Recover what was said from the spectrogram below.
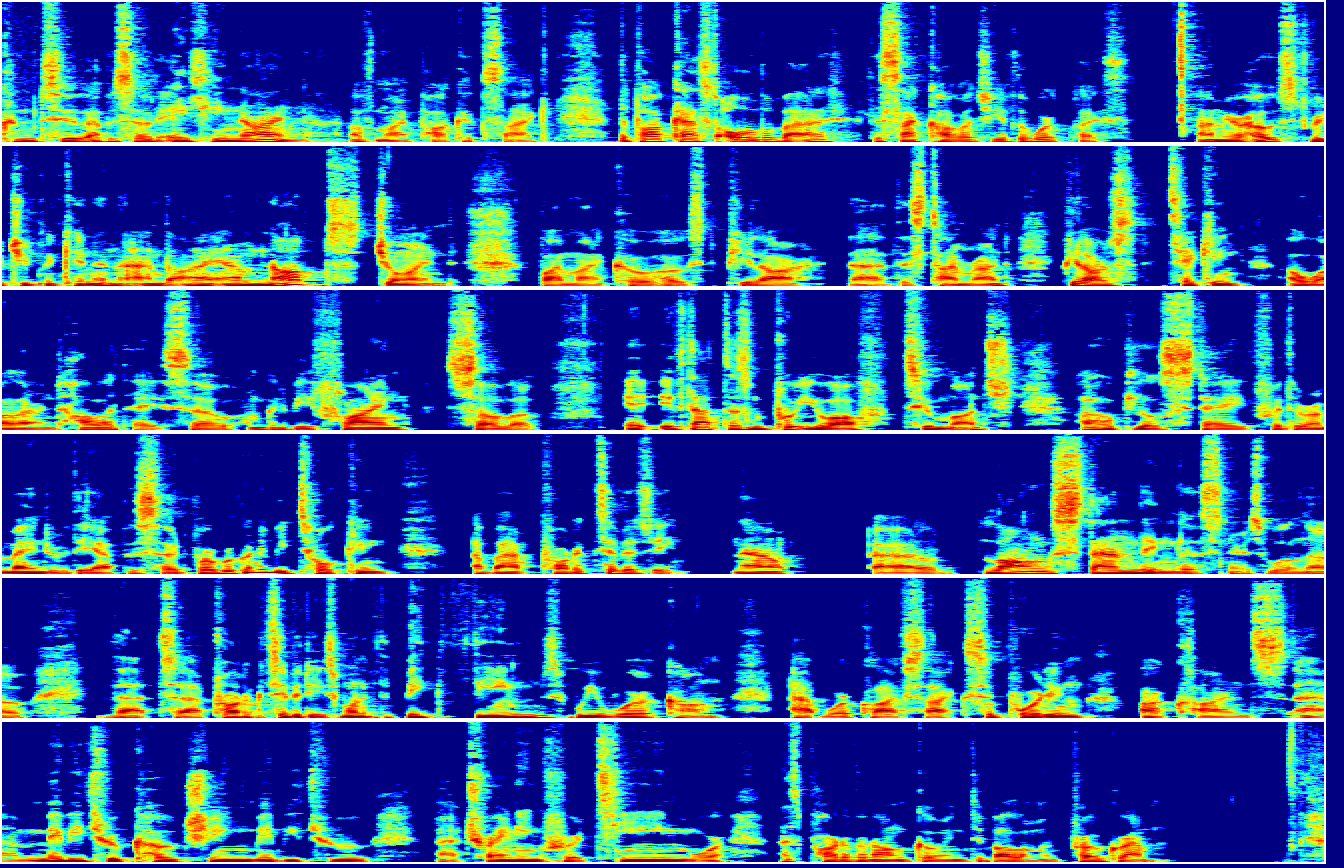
welcome to episode 89 of My Pocket Psych, the podcast all about the psychology of the workplace. I'm your host, Richard MacKinnon, and I am not joined by my co-host, Pilar, uh, this time around. Pilar's taking a well-earned holiday, so I'm going to be flying solo. If that doesn't put you off too much, I hope you'll stay for the remainder of the episode where we're going to be talking about productivity. Now, uh, long-standing listeners will know that uh, productivity is one of the big themes we work on at Work Life Psych, supporting our clients, um, maybe through coaching, maybe through uh, training for a team, or as part of an ongoing development program.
